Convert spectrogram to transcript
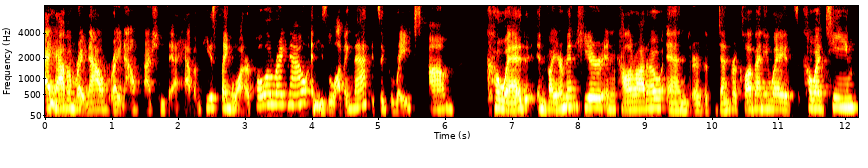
I have him right now. Right now, I shouldn't say I have him. He is playing water polo right now, and he's loving that. It's a great. Co-ed environment here in Colorado and or the Denver club anyway. It's a co-ed team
